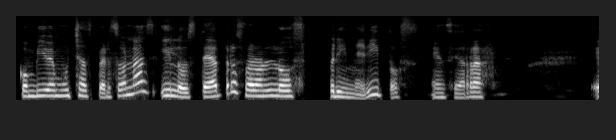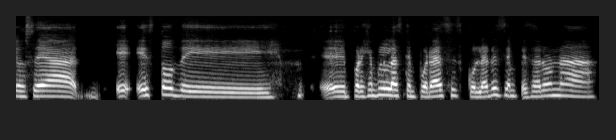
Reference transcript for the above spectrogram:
conviven muchas personas y los teatros fueron los primeritos en cerrar. O sea, e, esto de, eh, por ejemplo, las temporadas escolares empezaron a,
